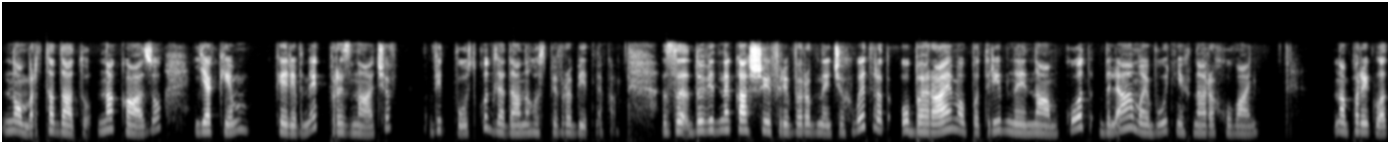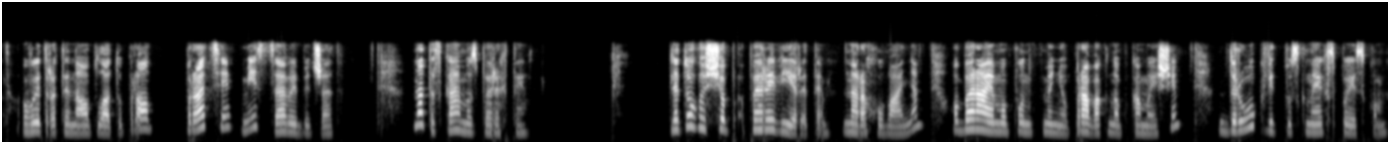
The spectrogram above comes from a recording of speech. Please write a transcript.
номер та дату наказу, яким керівник призначив відпустку для даного співробітника. З довідника шифрів виробничих витрат обираємо потрібний нам код для майбутніх нарахувань. Наприклад, витрати на оплату праці, місцевий бюджет. Натискаємо Зберегти. Для того, щоб перевірити нарахування, обираємо пункт меню права кнопка миші Друк відпускних списком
